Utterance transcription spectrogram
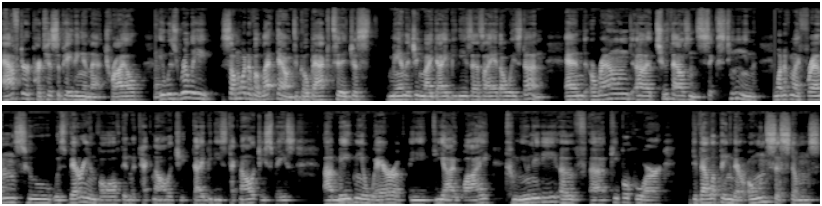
After participating in that trial, it was really somewhat of a letdown to go back to just managing my diabetes as I had always done. And around uh, 2016, one of my friends who was very involved in the technology, diabetes technology space, uh, made me aware of the DIY community of uh, people who are developing their own systems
